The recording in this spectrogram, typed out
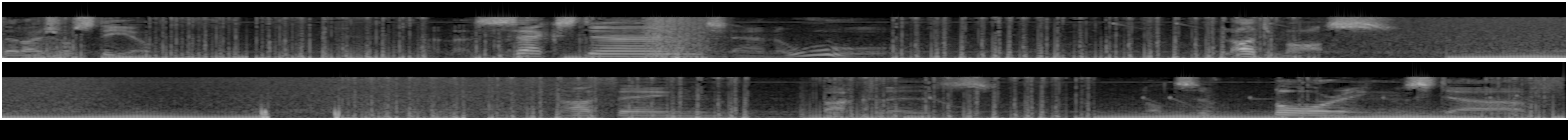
that I shall steal. And a sextant, and ooh, blood moss. Nothing, bucklers, lots of boring stuff.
